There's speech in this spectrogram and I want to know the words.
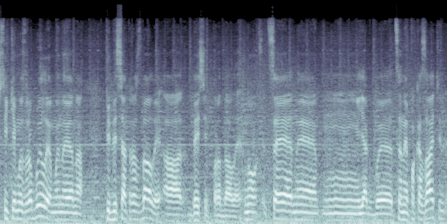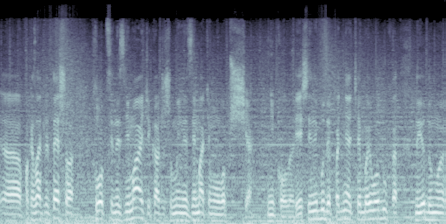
скільки ми зробили, ми, мабуть, 50 роздали, а 10 продали. Ну, це не, якби, це не показатель, е, показатель те, що хлопці не знімають і кажуть, що ми не зніматимемо взагалі ніколи. Якщо не буде підняття бойового духа, ну я думаю,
